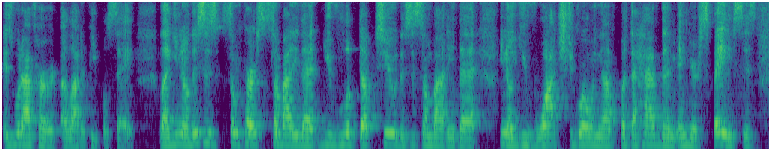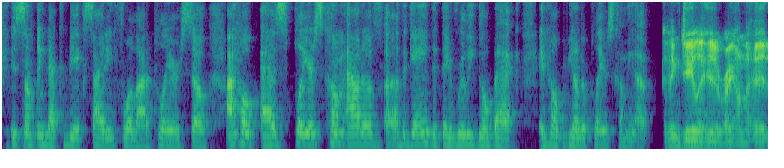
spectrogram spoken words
is what I've heard a lot of people say. Like, you know, this is some person, somebody that you've looked up to. This is somebody that, you know, you've watched growing up, but to have them in your space is, is something that can be exciting for a lot of players. So I hope as players come out of uh, the game that they really go back and help younger players coming up. I think Jayla hit it right on the head.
